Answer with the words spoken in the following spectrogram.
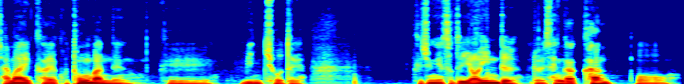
자마이카에 고통받는 그 민초들 그 중에서도 여인들을 생각한 뭐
